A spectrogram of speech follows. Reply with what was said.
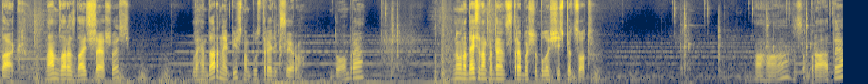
Так. Нам зараз дасть ще щось. Легендарна епічна бустер еліксиру. Добре. Ну, на 10 нам контент треба, щоб було 6500. Ага, забрати.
